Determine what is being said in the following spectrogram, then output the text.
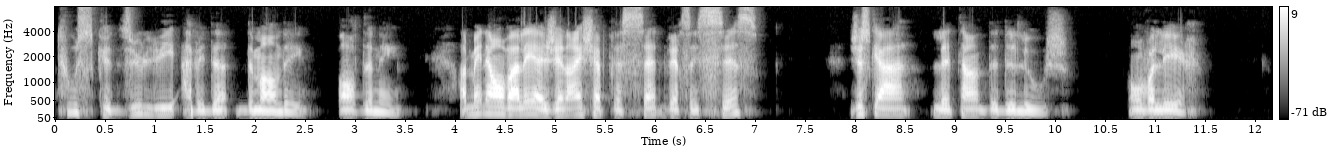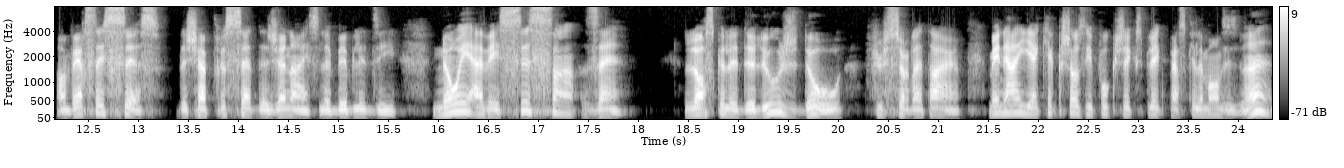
tout ce que Dieu lui avait demandé, ordonné. Alors maintenant, on va aller à Genèse chapitre 7, verset 6, jusqu'à le temps de déluge. On va lire. En verset 6 de chapitre 7 de Genèse, la Bible dit, Noé avait 600 ans lorsque le déluge d'eau sur la terre. Maintenant, il y a quelque chose qu'il faut que j'explique parce que le monde dit hein?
